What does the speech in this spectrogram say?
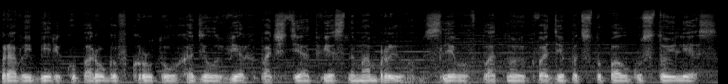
Правый берег у порогов круто уходил вверх почти отвесным обрывом. Слева вплотную к воде подступал густой лес.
